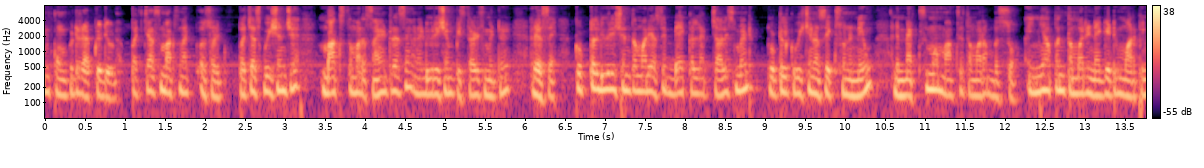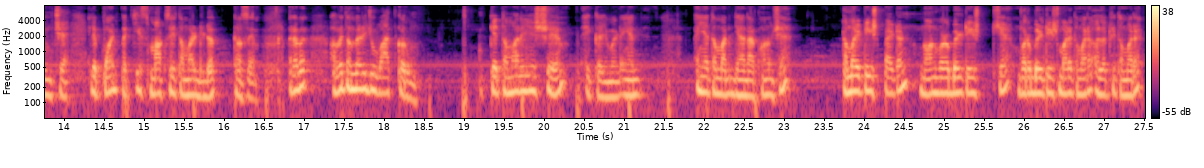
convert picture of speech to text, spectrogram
and computer aptitude પચાસ માર્ક્સના સોરી પચાસ ક્વેશ્ચન છે માર્ક્સ તમારા સાઠ રહેશે અને ડ્યુરેશન પિસ્તાળીસ મિનિટ રહેશે. ટોટલ ડ્યુરેશન તમારી હશે બે કલાક ચાલીસ મિનિટ ટોટલ ક્વેશ્ચન હશે એકસો ને નેવું અને મેક્સિમમ માર્ક્સ છે તમારા બસો. અહીંયા પણ તમારી નેગેટિવ માર્કિંગ છે, એટલે પોઈન્ટ પચીસ માર્ક્સ એ તમારે ડિડક્ટ થશે. બરાબર? હવે તમારી જો વાત કરું કે તમારે જે છે, એક જ મિનિટ અહીંયા અહીંયા તમારે ધ્યાન રાખવાનું છે. તમારી test pattern non verbal test છે. વર્બલ ટેસ્ટ માટે તમારે અલગથી તમારે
